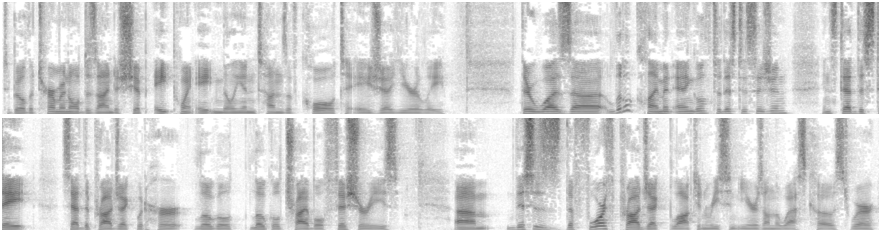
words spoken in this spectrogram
to build a terminal designed to ship 8.8 million tons of coal to Asia yearly. There was a little climate angle to this decision. Instead, the state said the project would hurt local, local tribal fisheries. Um, this is the fourth project blocked in recent years on the West Coast, where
